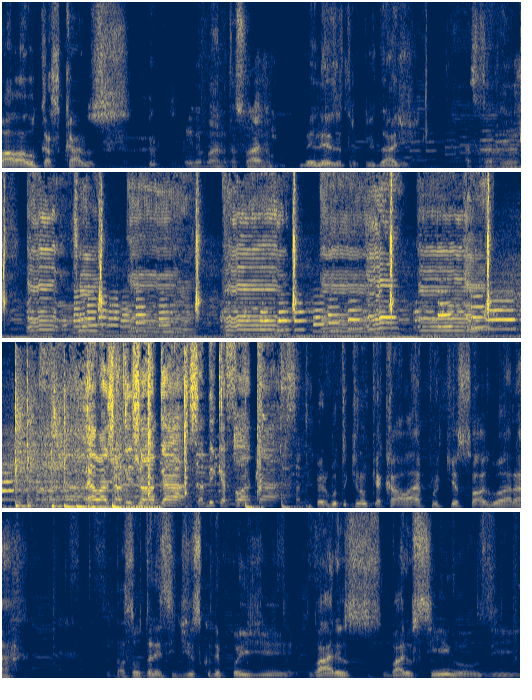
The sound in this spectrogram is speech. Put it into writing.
Fala, Lucas Carlos. E aí, meu mano, tá suave? Beleza, tranquilidade? Graças a Deus. Ela joga e joga, sabe que é foda. Pergunta que não quer calar é porque só agora você tá soltando esse disco depois de vários, vários singles e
